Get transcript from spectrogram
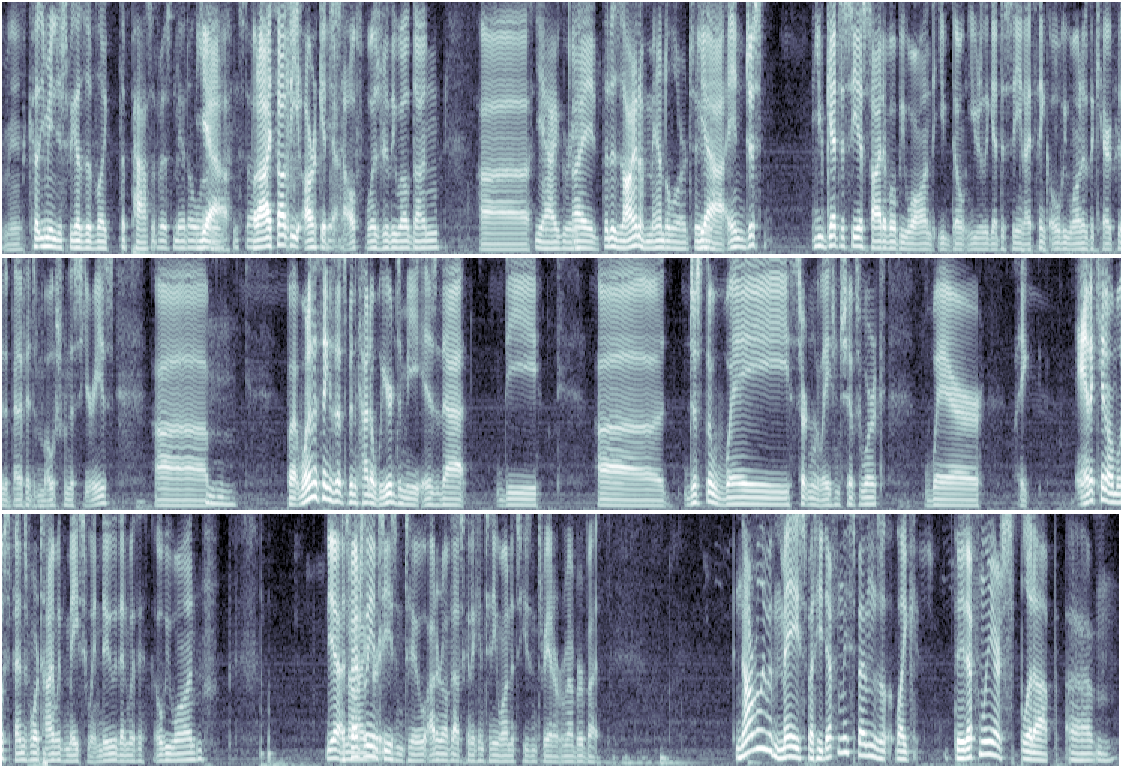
meh. Because you mean just because of like the pacifist Mandalorians yeah, and stuff? but I thought the arc itself was really well done. Uh, yeah, I agree. I- the design of Mandalore too. Yeah, and just you get to see a side of Obi Wan that you don't usually get to see, and I think Obi Wan is the character that benefits most from the series. Uh, But one of the things that's been kind of weird to me is that the uh, just the way certain relationships work, where like Anakin almost spends more time with Mace Windu than with Obi Wan. yeah, no, especially in season two. I don't know if that's going to continue on in season three. I don't remember, but Not really with Mace, but he definitely spends like they definitely are split up. Um,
